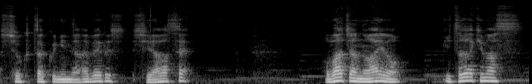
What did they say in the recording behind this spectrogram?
食卓に並べる幸せ。おばあちゃんの愛をいただきます。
